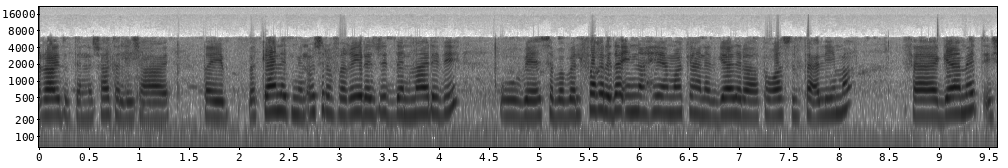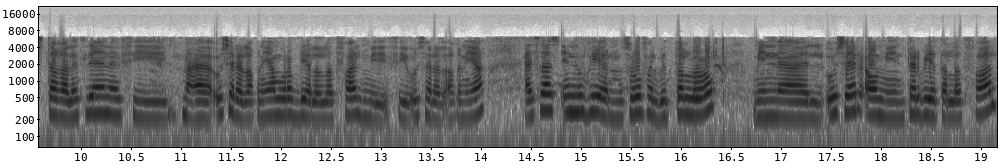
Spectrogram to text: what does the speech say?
رائدة النشاط الإشعاعي. طيب كانت من أسرة فقيرة جدا ماردي. وبسبب الفقر ده إنها هي ما كانت قادرة تواصل تعليمها فقامت اشتغلت لنا في مع أسر الأغنياء مربية للأطفال في أسر الأغنياء أساس إنه هي المصروف اللي بتطلعه من الأسر أو من تربية الأطفال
